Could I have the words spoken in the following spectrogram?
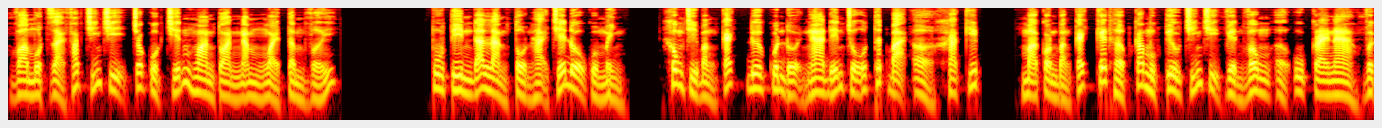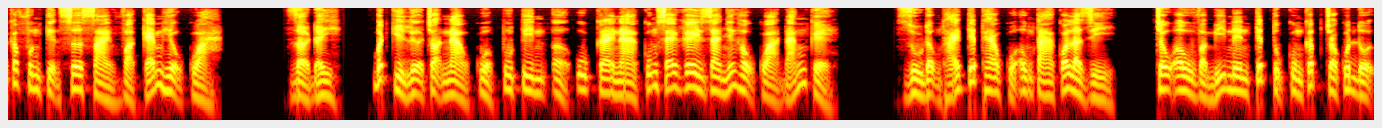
và một giải pháp chính trị cho cuộc chiến hoàn toàn nằm ngoài tầm với. Putin đã làm tổn hại chế độ của mình, không chỉ bằng cách đưa quân đội Nga đến chỗ thất bại ở Kharkiv, mà còn bằng cách kết hợp các mục tiêu chính trị viển vông ở Ukraine với các phương tiện sơ sài và kém hiệu quả. Giờ đây, bất kỳ lựa chọn nào của Putin ở Ukraine cũng sẽ gây ra những hậu quả đáng kể. Dù động thái tiếp theo của ông ta có là gì, châu Âu và Mỹ nên tiếp tục cung cấp cho quân đội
